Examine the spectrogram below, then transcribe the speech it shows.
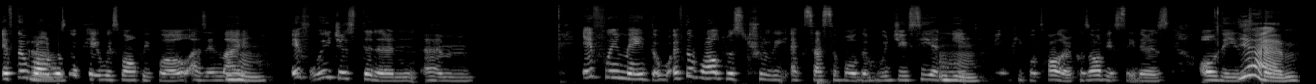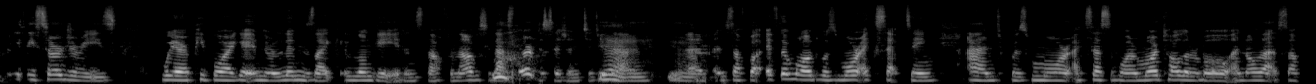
if the world was okay with small people, as in like Mhm. if we just didn't um if we made the if the world was truly accessible then would you see a need Mhm. to make people taller because obviously there's all these Yeah. crazy surgeries where people are getting their limbs like elongated and stuff and obviously that's their decision to do that Yeah. Yeah. um, and stuff but if the world was more accepting and was more accessible and more tolerable and all that stuff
